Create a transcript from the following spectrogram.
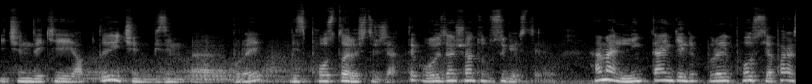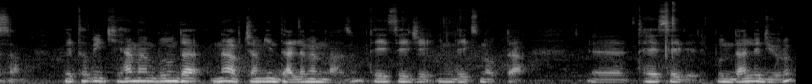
içindeki yaptığı için bizim e, burayı biz post araştıracaktık. O yüzden şu an to-dos'u gösteriyor. Hemen linkten gelip burayı post yaparsam ve tabii ki hemen bunu da ne yapacağım yine derlemem lazım. tsc index nokta e, ts diyerek bunu derle diyorum.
